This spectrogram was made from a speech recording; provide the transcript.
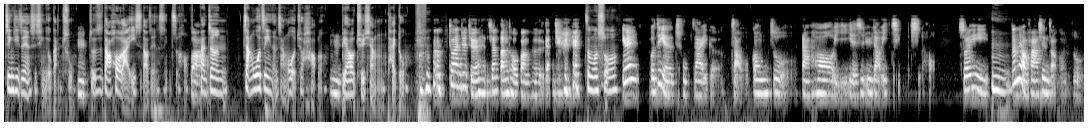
经济这件事情有感触。嗯，就是到后来意识到这件事情之后，反正。掌握自己能掌握就好了，嗯，不要去想太多。突然就觉得很像当头棒喝的感觉。怎么说？因为我自己也处在一个找工作，然后也是遇到疫情的时候，所以嗯，真的有发现找工作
